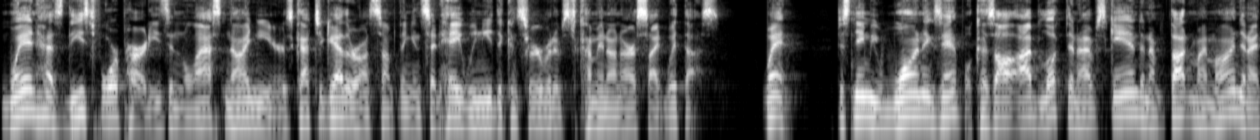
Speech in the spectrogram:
when has these four parties in the last nine years got together on something and said, hey, we need the conservatives to come in on our side with us? When? Just name me one example because I've looked and I've scanned and I've thought in my mind and I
